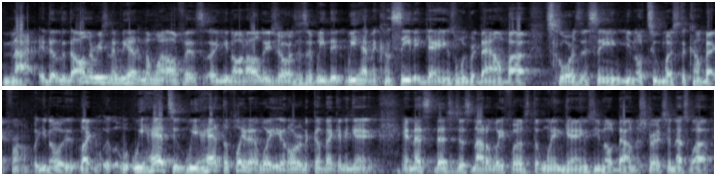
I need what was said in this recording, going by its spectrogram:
not. The, the, only reason that we had a number one offense, uh, you know, in all these yards is that we didn't. we haven't conceded games when we were down by scores that seem you know too much to come back from. You know, like we had to, we had to play that way in order to come back in the game, and that's that's just not a way for us to win games, you know, down the stretch, and that's why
